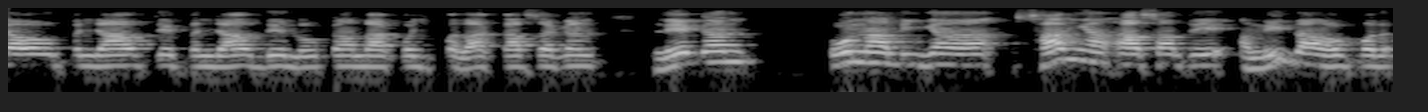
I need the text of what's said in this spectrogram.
ਆ ਉਹ ਪੰਜਾਬ ਤੇ ਪੰਜਾਬ ਦੇ ਲੋਕਾਂ ਦਾ ਕੁਝ ਭਲਾ ਕਰ ਸਕਣ। ਲੇਕਿਨ ਉਹਨਾਂ ਦੀਆਂ ਸਾਰੀਆਂ ਆਸਾਂ ਤੇ ਉਮੀਦਾਂ ਉੱਪਰ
